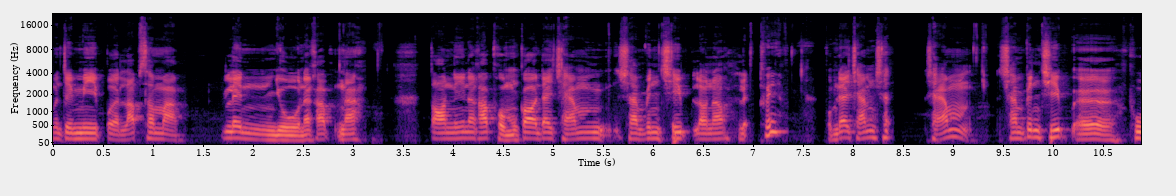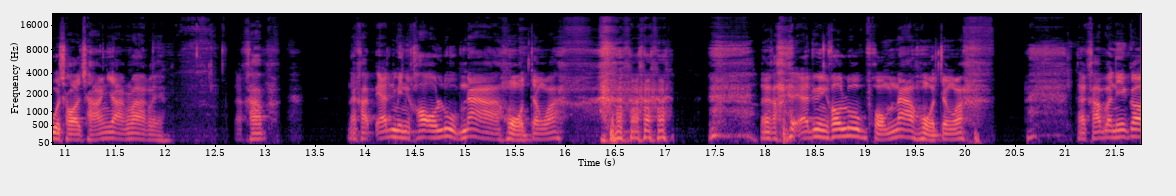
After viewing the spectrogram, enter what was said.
มันจะมีเปิดรับสมัครเล่นอยู่นะครับนะ ตอนนี้นะครับผมก็ได้แชมป์แชมเปี้ยนชิพแล้วนะเลทุยผมได้แชมป์ แชมป์แชมเปี้ยนชิพเออผู้ชอช้างยากมากเลยนะครับนะครับแอดมินเขาเอารูปหน้าโหดจังวะนะครับแอดมินเขารูปผมหน้าโหดจังวะนะครับ อันนี้ก็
